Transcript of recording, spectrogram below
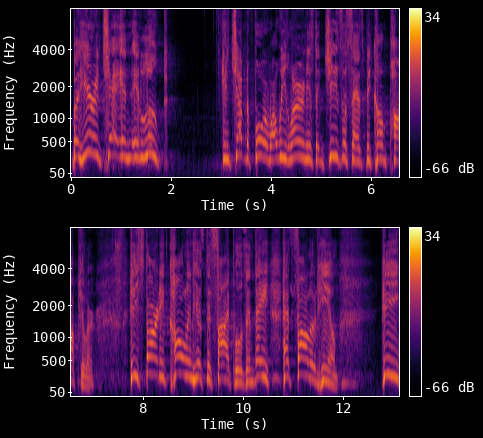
But here in, in, in Luke, in chapter 4, what we learn is that Jesus has become popular. He started calling his disciples, and they had followed him. He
